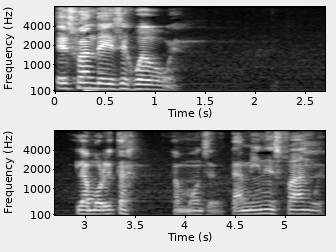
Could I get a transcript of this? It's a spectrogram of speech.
Es fan de ese juego, güey. La morrita, la Monse, güey, también es fan, güey.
